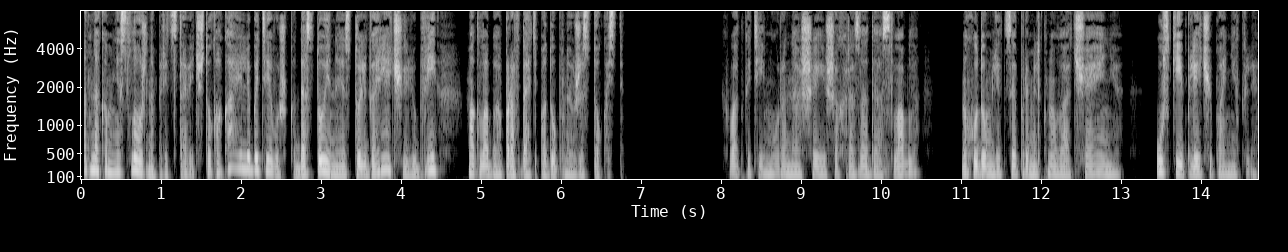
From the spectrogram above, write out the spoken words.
Однако мне сложно представить, что какая-либо девушка, достойная столь горячей любви, могла бы оправдать подобную жестокость. Хватка Теймура на шее Шахразады ослабла, на худом лице промелькнуло отчаяние, узкие плечи поникли.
